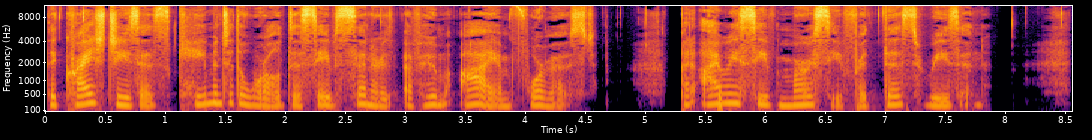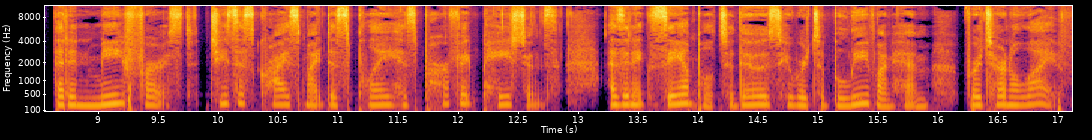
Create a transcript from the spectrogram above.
that Christ Jesus came into the world to save sinners, of whom I am foremost. But I receive mercy for this reason that in me first, Jesus Christ might display his perfect patience as an example to those who were to believe on him for eternal life.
